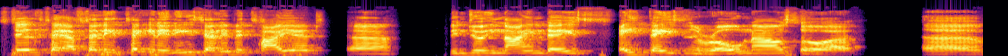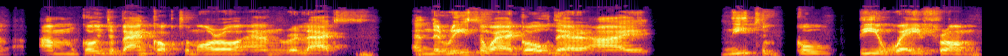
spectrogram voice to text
still, t- I'm taking it easy. I'm a little bit tired. Uh, been doing nine days, eight days in a row now. So uh, uh, I'm going to Bangkok tomorrow and relax. And the reason why I go there, I need to go be away from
